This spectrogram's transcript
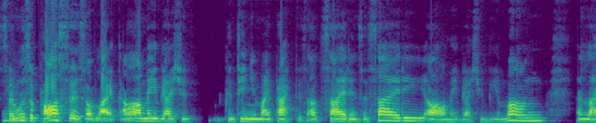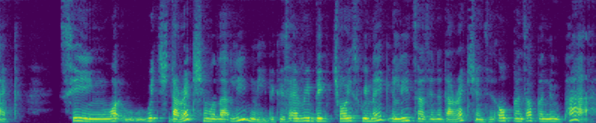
So yeah. it was a process of like, ah, oh, maybe I should continue my practice outside in society, or maybe I should be a monk, and like seeing what which direction will that lead me? Because every big choice we make it leads us in a direction it opens up a new path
